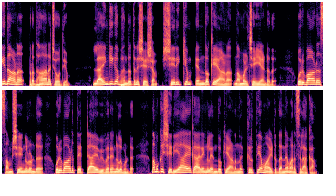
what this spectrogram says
ഇതാണ് പ്രധാന ചോദ്യം. ലൈംഗിക ബന്ധത്തിന് ശേഷം ശരിക്കും എന്തൊക്കെയാണ് നമ്മൾ ചെയ്യേണ്ടത്? ഒരുപാട് സംശയങ്ങളുണ്ട് ഒരുപാട് തെറ്റായ വിവരങ്ങളുമുണ്ട്. നമുക്ക് ശരിയായ കാര്യങ്ങൾ എന്തൊക്കെയാണെന്ന് കൃത്യമായിട്ട് തന്നെ മനസ്സിലാക്കാം.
